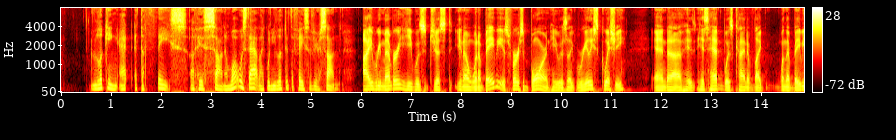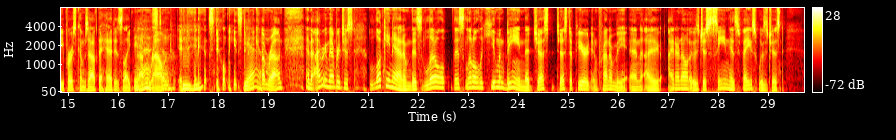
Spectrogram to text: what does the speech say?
looking at at the face of his son. And what was that like when you looked at the face of your son? I remember he was just, you know, when a baby is first born, he was like really squishy, and uh, his his head was kind of like when the baby first comes out, the head is like Yeah, not round; still. it, Mhm. it still needs to Yeah. become round. And I remember just looking at him, this little this little human being that just just appeared in front of me, and I I don't know, it was just seeing his face was just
